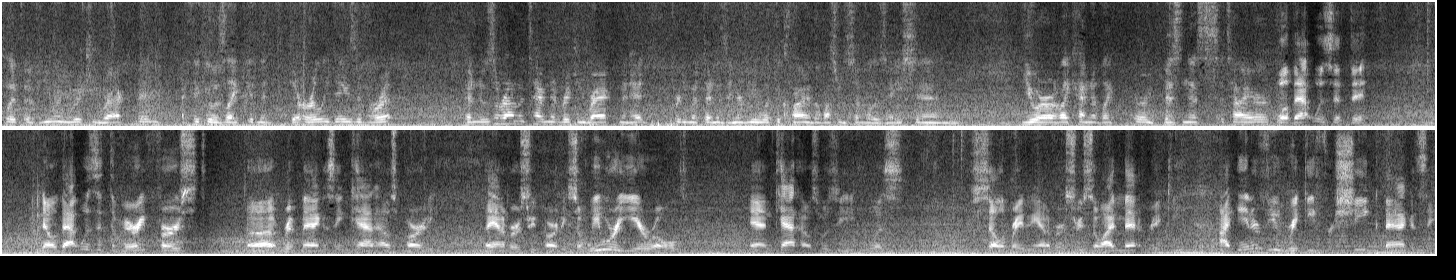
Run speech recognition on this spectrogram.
clip of you and Rikki Rachtman. I think it was like in the, the early days of Rip, and it was around the time that Rikki Rachtman had pretty much done his interview with Decline of the Western Civilization. You were like kind of like very business attire. Well, that was at the no, that was at the very first uh, Rip Magazine Cat House party, the anniversary party. So we were a year old, and Cat House was was celebrating the anniversary. So I met Rikki. I interviewed Rikki for Chic magazine.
